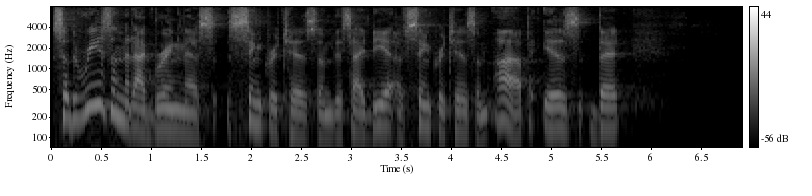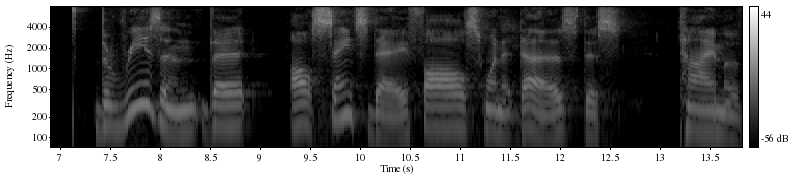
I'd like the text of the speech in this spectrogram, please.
so the reason that I bring this syncretism, this idea of syncretism up, is that the reason that All Saints' Day falls when it does, this time of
